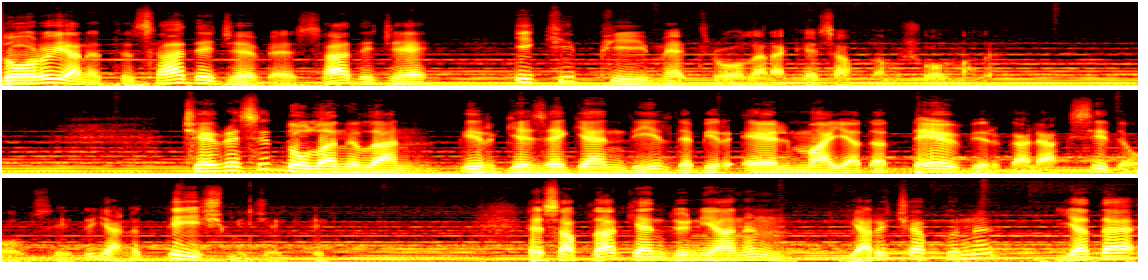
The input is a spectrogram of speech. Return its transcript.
doğru yanıtı sadece ve sadece 2 pi metre olarak hesaplamış olmalı. Çevresi dolanılan bir gezegen değil de bir elma ya da dev bir galaksi de olsaydı yanıt değişmeyecekti. Hesaplarken dünyanın yarı çapını ya da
